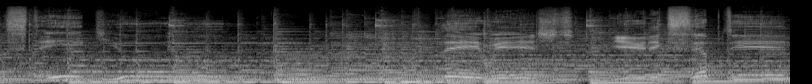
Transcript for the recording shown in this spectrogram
mistake you? They wished you'd accepted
